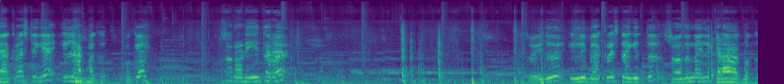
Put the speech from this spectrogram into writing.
ಬ್ಯಾಕ್ ರೆಸ್ಟಿಗೆ ಇಲ್ಲಿ ಹಾಕ್ಬೇಕು. ಓಕೆ ಸೊ ನೋಡಿ ಈ ತರ. ಸೊ ಇದು ಇಲ್ಲಿ ಬ್ಯಾಕ್ ರೆಸ್ಟ್ ಆಗಿತ್ತು ಸೊ ಅದನ್ನ ಇಲ್ಲಿ ಕೆಳಗೆ ಹಾಕ್ಬೇಕು.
